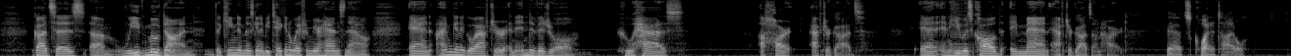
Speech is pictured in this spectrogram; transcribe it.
God says, um, We've moved on. The kingdom is going to be taken away from your hands now. And I'm going to go after an individual who has a heart after God's. And, and he was called a man after God's own heart. Yeah, it's quite a title.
